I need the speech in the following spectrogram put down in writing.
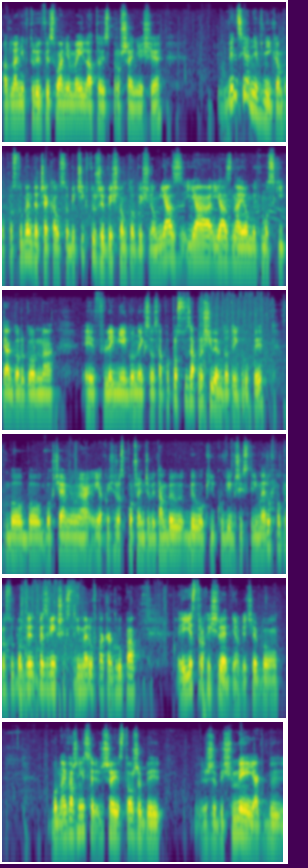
a dla niektórych wysłanie maila to jest proszenie się. Więc ja nie wnikam po prostu, będę czekał sobie. Ci, którzy wyślą, to wyślą. Ja, ja, ja znajomych Moskita, Gorgona, y, Flamiego, Nexosa po prostu zaprosiłem do tej grupy, bo, bo, bo chciałem ją ja- jakoś rozpocząć, żeby tam był, było kilku większych streamerów. Po prostu, bo bez większych streamerów taka grupa y, jest trochę średnia, wiecie, bo, bo najważniejsze jest to, żeby żebyśmy jakby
